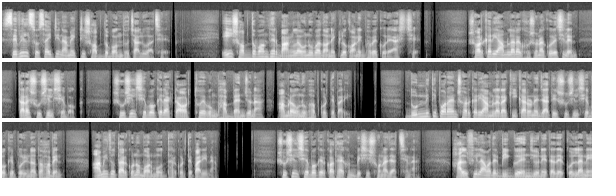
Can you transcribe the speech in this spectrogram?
সিভিল সোসাইটি নামে একটি শব্দবন্ধ চালু আছে। এই শব্দবন্ধের বাংলা অনুবাদ অনেক লোক অনেকভাবে করে আসছে। সরকারি আমলারা ঘোষণা করেছিলেন, তারা সুশীল সেবক। সুশীল সেবকের একটা অর্থ এবং ভাবব্যঞ্জনা আমরা অনুভব করতে পারি। দুর্নীতিপরায়ণ সরকারি আমলারা কি কারণে জাতির সুশীল সেবকে পরিণত হবেন, আমি তো তার কোনো মর্ম উদ্ধার করতে পারি না। সুশীল সেবকের কথা এখন বেশি শোনা যাচ্ছে না। হালফিল আমাদের বিজ্ঞ এনজিও নেতাদের কল্যাণে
